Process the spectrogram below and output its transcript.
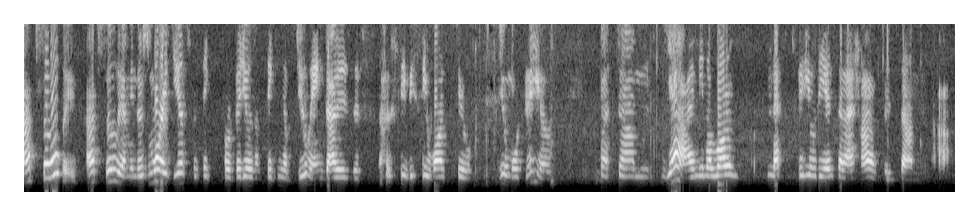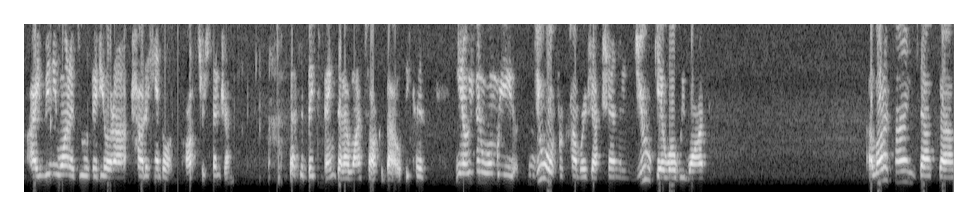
Absolutely, absolutely. I mean, there's more ideas for think- for videos I'm thinking of doing. That is, if CBC wants to do more videos. But um, yeah, I mean, a lot of next video ideas that I have is um, I really want to do a video on how to handle imposter syndrome. That's a big thing that I want to talk about because you know, even when we do overcome rejection and do get what we want, lot of times that uh,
